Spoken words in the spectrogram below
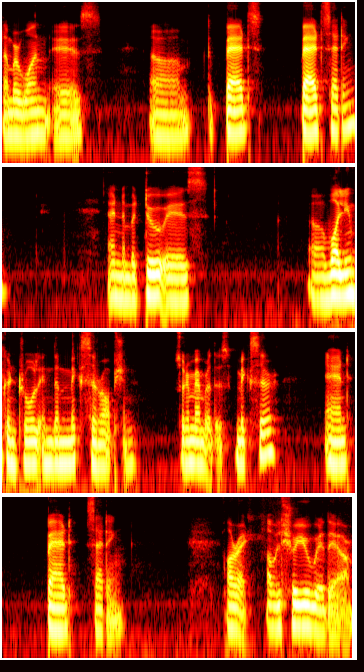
Number one is um, the pads pad setting, and number two is uh, volume control in the mixer option. So remember this mixer and pad setting. Alright, I will show you where they are.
